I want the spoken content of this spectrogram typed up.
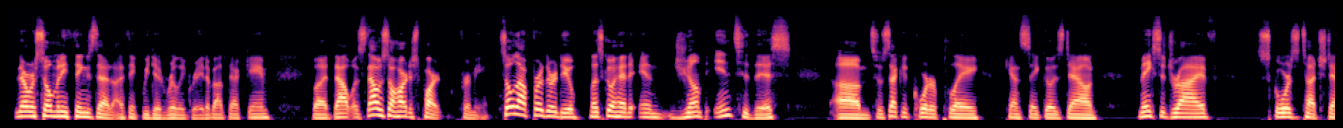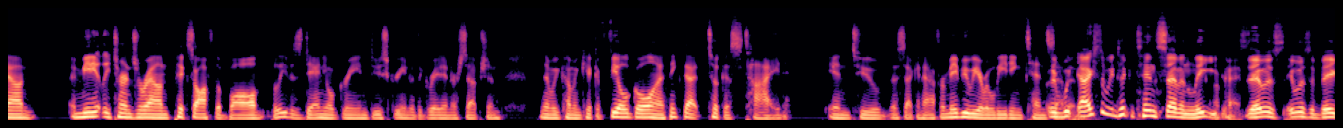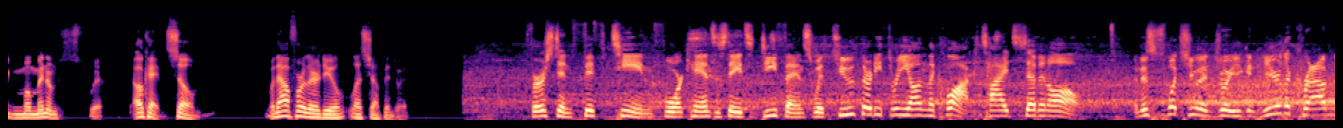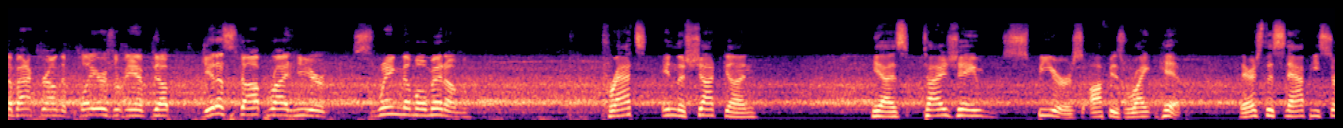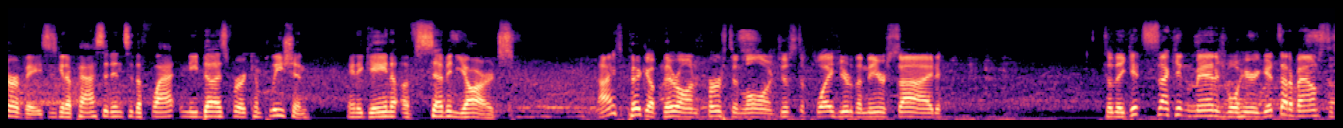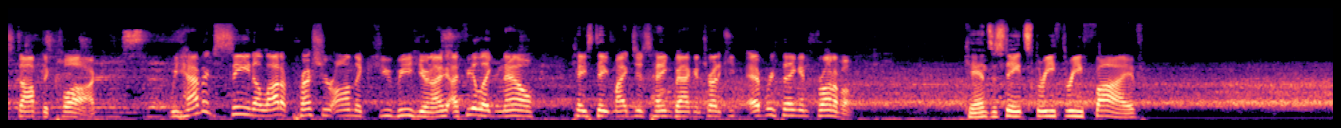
there were so many things that I think we did really great about that game, but that was that was the hardest part for me. So without further ado, let's go ahead and jump into this. Um, so second quarter play, Kansas State goes down, makes a drive, scores a touchdown, immediately turns around, picks off the ball. I believe it's Daniel Green, Deuce Green with a great interception. And then we come and kick a field goal, and I think that took us tied into the second half, or maybe we were leading uh, 10-7. actually, we took a 10-7 lead. Okay. it was it was a big momentum swift. Okay, so without further ado, let's jump into it. First and 15 for Kansas State's defense with 2.33 on the clock, tied 7 all. And this is what you enjoy. You can hear the crowd in the background. The players are amped up. Get a stop right here. Swing the momentum. Pratt in the shotgun. He has Tyjae Spears off his right hip. There's the snap he surveys. He's going to pass it into the flat, and he does for a completion and a gain of seven yards. Nice pickup there on first and long, just to play here to the near side. So they get second manageable here. He gets out of bounds to stop the clock. We haven't seen a lot of pressure on the QB here, and I, I feel like now K State might just hang back and try to keep everything in front of them. Kansas State's 3 3 5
